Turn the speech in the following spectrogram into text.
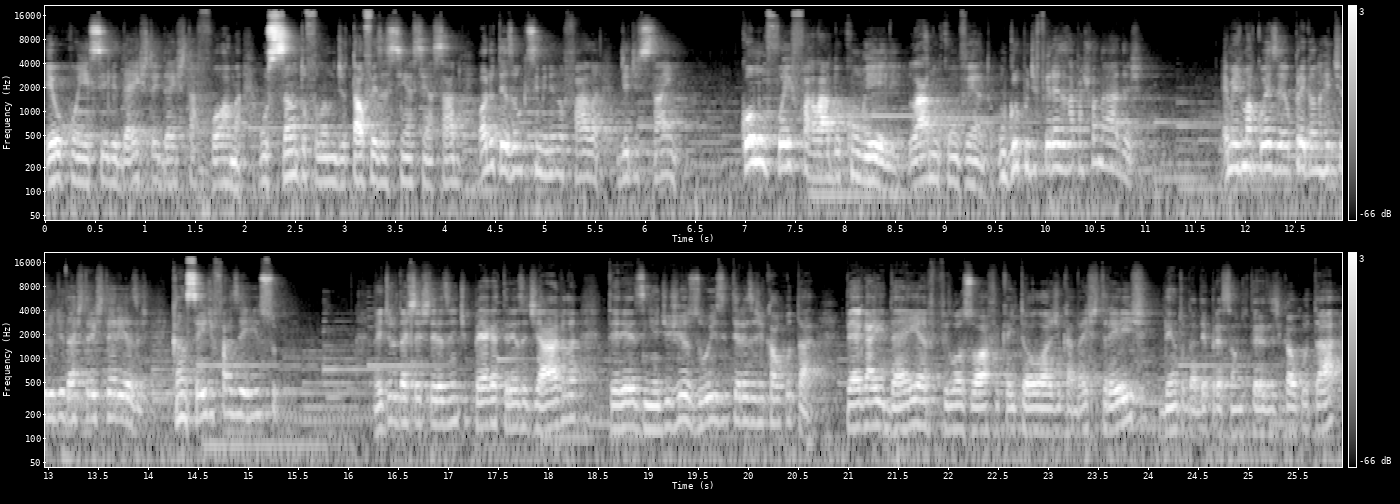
eu conheci ele desta e desta forma, o santo fulano de tal fez assim, assim, assado. Olha o tesão que esse menino fala de Edith Stein. Como foi falado com ele lá no convento? Um grupo de freiras apaixonadas. É a mesma coisa eu pregando o retiro de das Três Terezas. Cansei de fazer isso. No retiro das Três Terezas a gente pega a Teresa de Ávila, Terezinha de Jesus e Teresa de Calcutá. Pega a ideia filosófica e teológica das três, dentro da depressão de Teresa de Calcutá,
